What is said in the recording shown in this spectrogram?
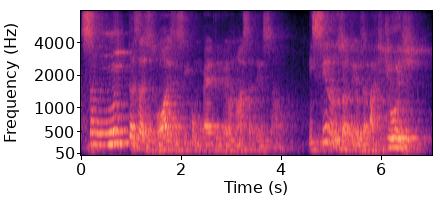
São muitas as vozes que competem pela nossa atenção. Ensina-nos, ó Deus, a partir de hoje,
